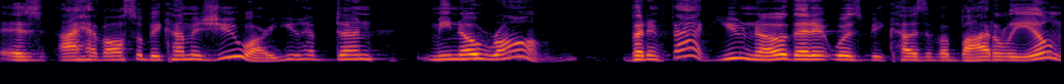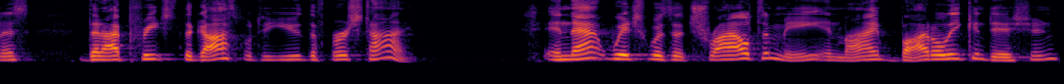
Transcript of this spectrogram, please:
as I have also become as you are. You have done me no wrong. But in fact, you know that it was because of a bodily illness that I preached the gospel to you the first time. In that which was a trial to me in my bodily condition,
